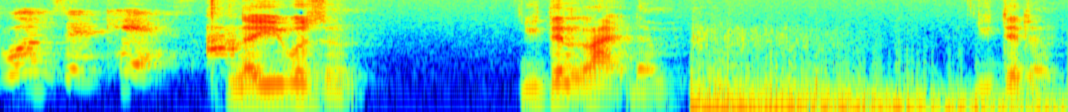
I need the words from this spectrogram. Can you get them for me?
Bronzo, KS. No, you wasn't. You didn't like them. Didn't.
